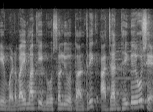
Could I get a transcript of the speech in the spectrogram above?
એ વડવાઈમાંથી ડોસલિયો તાંત્રિક આઝાદ થઈ ગયો છે.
